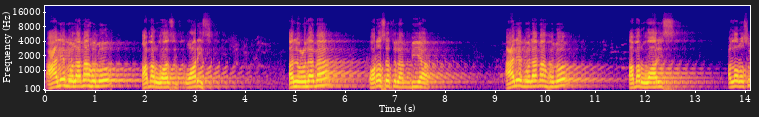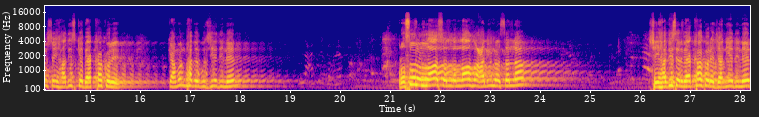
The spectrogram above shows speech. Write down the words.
আলেম ওলামা হলো আমার ওয়ারিস। আল ওলামা ওরাসাতুল আম্বিয়া। আলেম ওলামা হলো আমার ওয়ারিস। আল্লাহ রসুল সেই হাদিসকে ব্যাখ্যা করে কেমনভাবে বুঝিয়ে দিলেন রসুল্লাহ সাল্লাহ আলী আসাল্লাম সেই হাদিসের ব্যাখ্যা করে জানিয়ে দিলেন,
